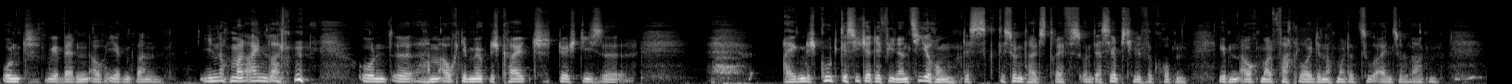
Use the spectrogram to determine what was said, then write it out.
Und wir werden auch irgendwann ihn nochmal einladen und äh, haben auch die Möglichkeit, durch diese eigentlich gut gesicherte Finanzierung des Gesundheitstreffs und der Selbsthilfegruppen eben auch mal Fachleute nochmal dazu einzuladen mhm.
